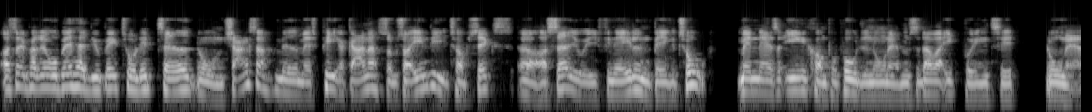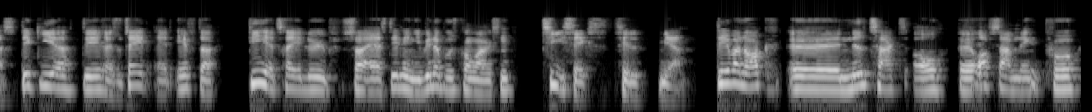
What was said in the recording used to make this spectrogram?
Og så i Paris-Roubaix havde vi jo begge to lidt taget nogle chancer med Mads P. og Garner, som så endte i top 6 øh, og sad jo i finalen begge to, men altså ikke kom på podiet nogen af dem, så der var ikke point til nogen af os. Det giver det resultat, at efter de her tre løb, så er stillingen i vinderbuskonkurrencen 10-6 til Mjern. Det var nok øh, nedtagt og øh, opsamling på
